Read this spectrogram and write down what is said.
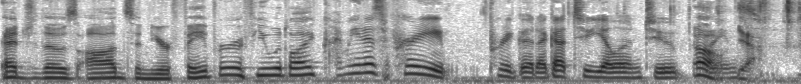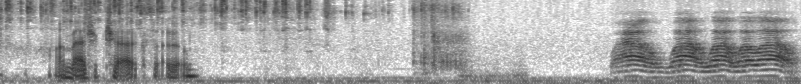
edge those odds in your favor if you would like. I mean, it's pretty pretty good. I got two yellow and two Oh, greens yeah. on magic checks. I don't. Wow! Wow! Wow! Wow!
